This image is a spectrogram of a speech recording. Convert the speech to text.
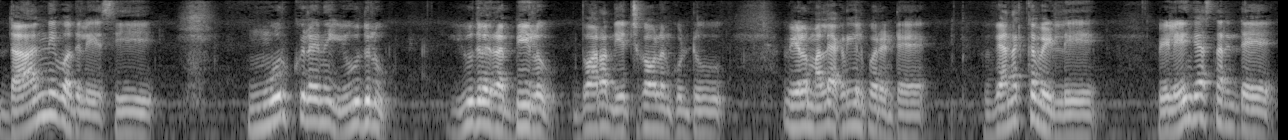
దాన్ని వదిలేసి మూర్ఖులైన యూదులు యూదుల రబ్బీలు ద్వారా నేర్చుకోవాలనుకుంటూ వీళ్ళు మళ్ళీ ఎక్కడికి వెళ్ళిపోయారంటే వెనక్కి వెళ్ళి వీళ్ళు ఏం చేస్తున్నారంటే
